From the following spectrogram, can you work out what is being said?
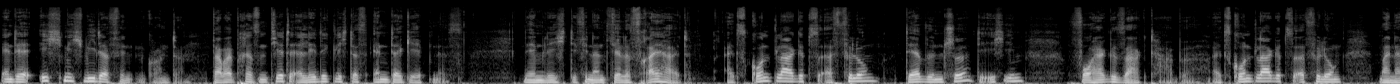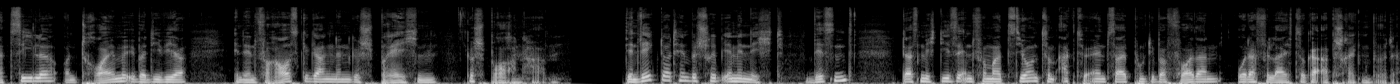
in der ich mich wiederfinden konnte. Dabei präsentierte er lediglich das Endergebnis, nämlich die finanzielle Freiheit als Grundlage zur Erfüllung der Wünsche, die ich ihm vorher gesagt habe, als Grundlage zur Erfüllung meiner Ziele und Träume, über die wir in den vorausgegangenen Gesprächen gesprochen haben. Den Weg dorthin beschrieb er mir nicht, wissend, dass mich diese Information zum aktuellen Zeitpunkt überfordern oder vielleicht sogar abschrecken würde.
